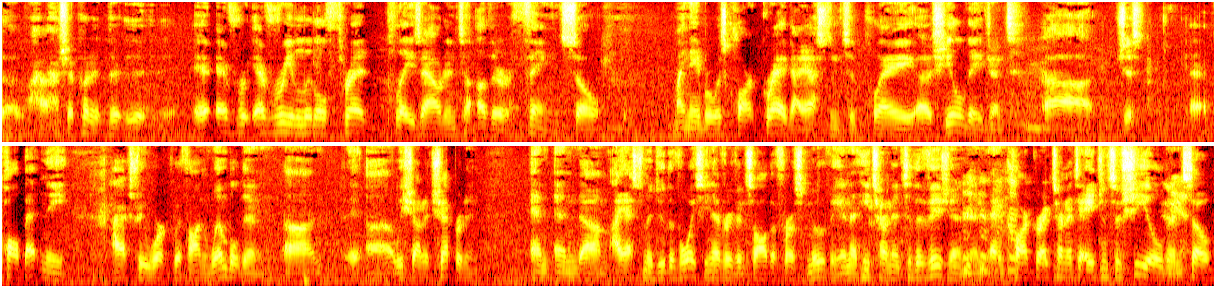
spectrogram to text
uh, how should I put it? The, the, every every little thread plays out into other things. So, my neighbor was Clark Gregg. I asked him to play a Shield agent. Uh, just uh, Paul Bettany, I actually worked with on Wimbledon. Uh, uh, we shot at Shepperton. And, and um, I asked him to do the voice. He never even saw the first movie. And then he turned into the Vision, and, and Clark Gregg turned into Agents of S.H.I.E.L.D. And so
